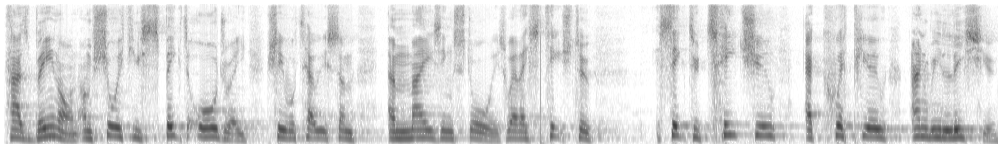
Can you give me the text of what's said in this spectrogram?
has been on. I'm sure if you speak to Audrey, she will tell you some amazing stories where they teach to, seek to teach you, equip you, and release you.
